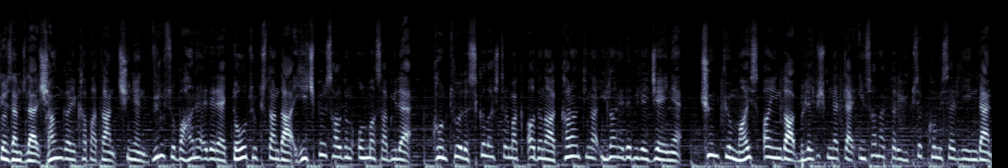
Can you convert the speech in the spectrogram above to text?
Gözlemciler Şangay'ı kapatan Çin'in virüsü bahane ederek Doğu Türkistan'da hiçbir salgın olmasa bile kontrolü sıkılaştırmak adına karantina ilan edebileceğini çünkü Mayıs ayında Birleşmiş Milletler İnsan Hakları Yüksek Komiserliğinden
